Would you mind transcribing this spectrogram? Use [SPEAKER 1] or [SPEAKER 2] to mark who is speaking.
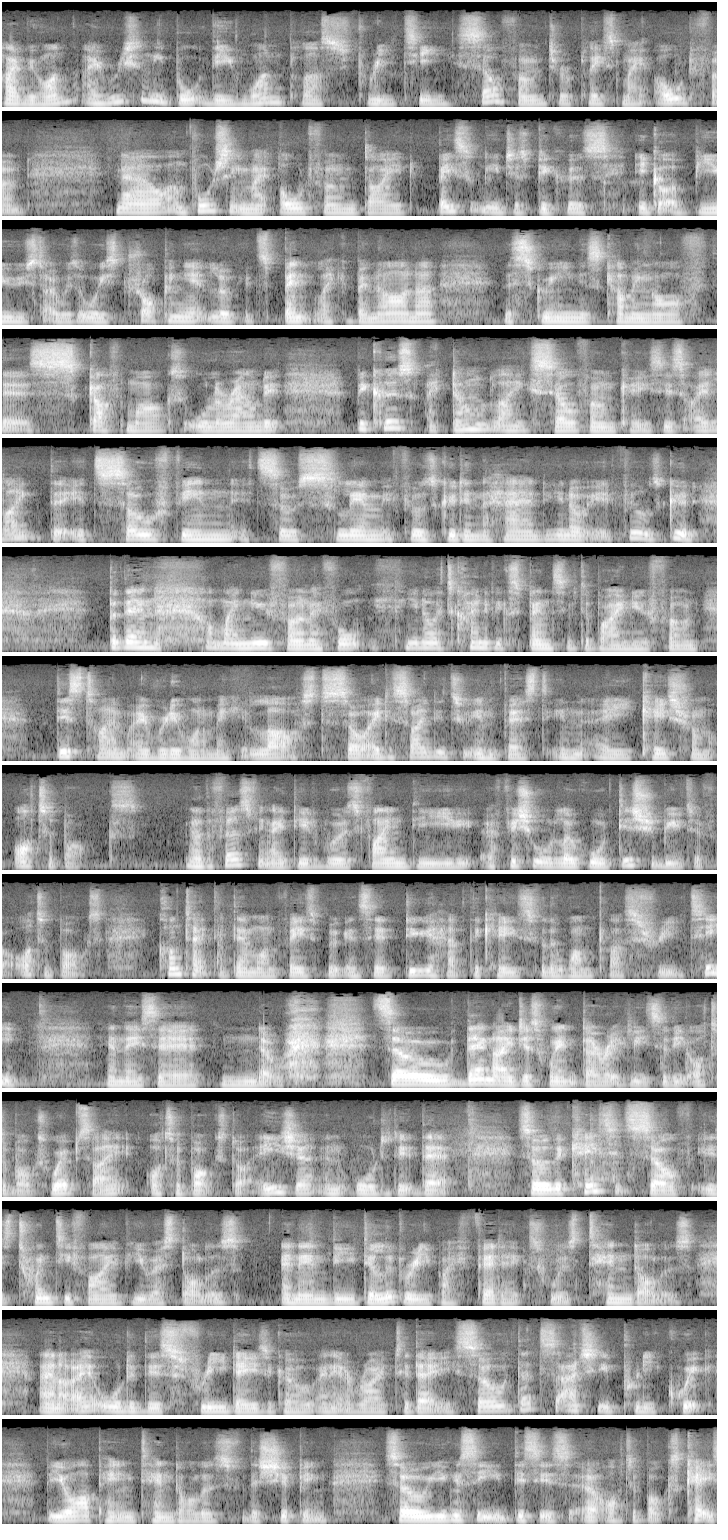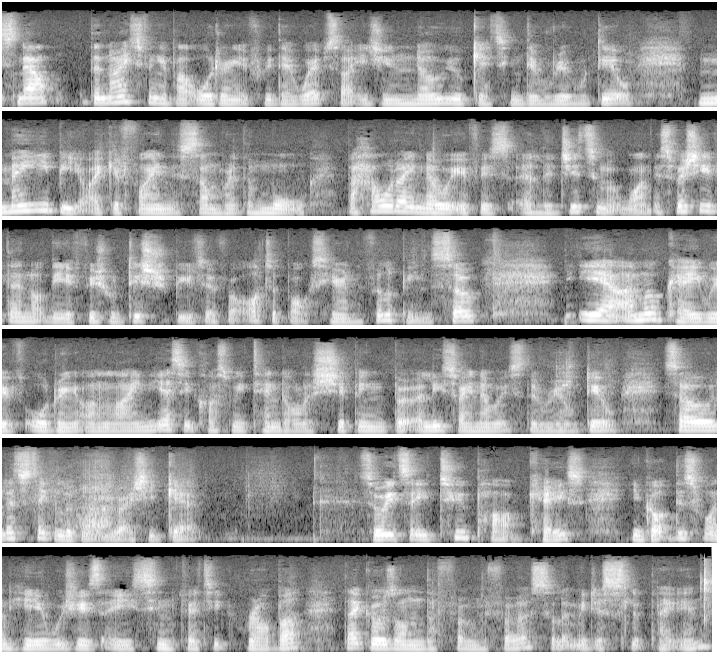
[SPEAKER 1] Hi everyone, I recently bought the OnePlus 3T cell phone to replace my old phone. Now, unfortunately my old phone died basically just because it got abused. I was always dropping it, look it's bent like a banana, the screen is coming off, there's scuff marks all around it. Because I don't like cell phone cases, I like that it's so thin, it's so slim, it feels good in the hand, you know, it feels good. But then on my new phone I thought, you know, it's kind of expensive to buy a new phone. This time I really want to make it last, so I decided to invest in a case from Otterbox. Now the first thing I did was find the official local distributor for Otterbox, contacted them on Facebook and said, do you have the case for the OnePlus 3T? And they said no. so then I just went directly to the Otterbox website, otterbox.asia, and ordered it there. So the case itself is 25 US dollars and then the delivery by FedEx was $10 and I ordered this three days ago and it arrived today. So that's actually pretty quick but you are paying $10 for the shipping. So you can see this is an Otterbox case. Now the nice thing about ordering it through their website is you know you're getting the real deal. Maybe I could find this somewhere at the mall but how would I know if it's a legitimate one especially if they're not the official distributor for Otterbox here in the Philippines? So yeah I'm okay with ordering online. Yes it cost me $10 shipping but at least I I know it's the real deal. So let's take a look at what you actually get. So it's a two-part case. You've got this one here, which is a synthetic rubber. That goes on the phone first, so let me just slip that in.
